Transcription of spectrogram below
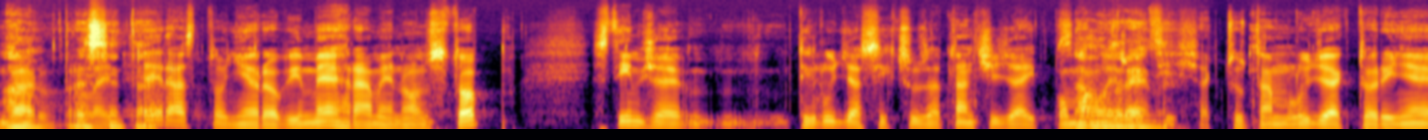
Áno, presne Ale tak. teraz to nerobíme, hráme non-stop, s tým, že tí ľudia si chcú zatančiť aj pomalé Samozrejme. veci. Však sú tam ľudia, ktorí nie,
